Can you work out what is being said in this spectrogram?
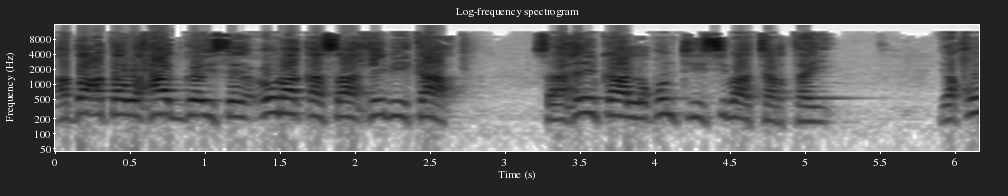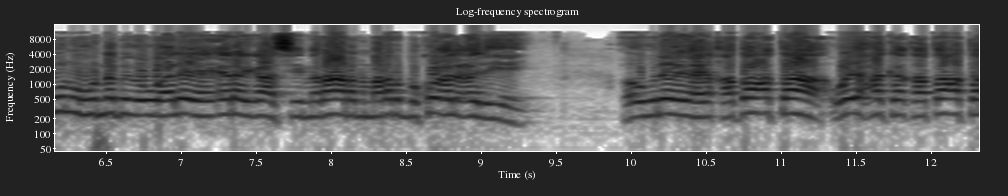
qadacta waxaad goysay cunaqa saaxibika. Saaxiibkaa luquntiisi baad jartay. Yaquuluhu nabiga waa leeyahay ereygaasi miraaran marar buu ku celceliyey oo uu leeyahay qadacta wayxaka qatacta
